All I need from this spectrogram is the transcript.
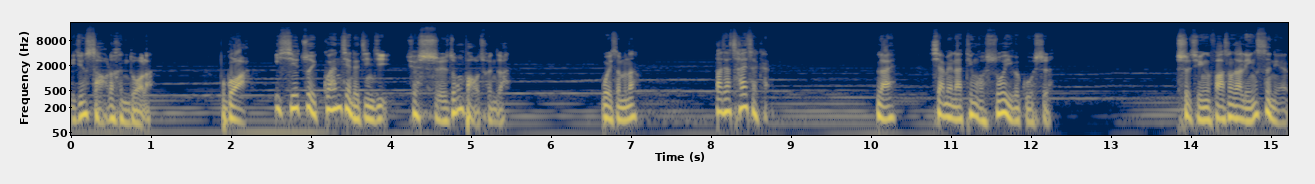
已经少了很多了。不过啊，一些最关键的禁忌却始终保存着。为什么呢？大家猜猜看。来，下面来听我说一个故事。事情发生在零四年，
